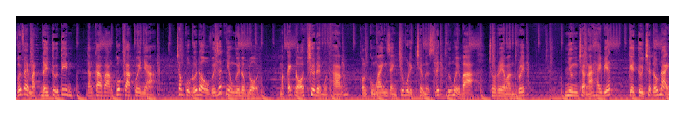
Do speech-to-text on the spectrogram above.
với vẻ mặt đầy tự tin đang ca vang quốc ca quê nhà trong cuộc đối đầu với rất nhiều người đồng đội mà cách đó chưa đầy một tháng còn cùng anh giành chức vô địch Champions League thứ 13 cho Real Madrid. Nhưng chẳng ai hay biết, kể từ trận đấu này,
